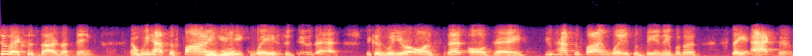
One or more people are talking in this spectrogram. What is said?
to exercise. I think, and we have to find mm-hmm. unique ways to do that because when you're on set all day, you have to find ways of being able to stay active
